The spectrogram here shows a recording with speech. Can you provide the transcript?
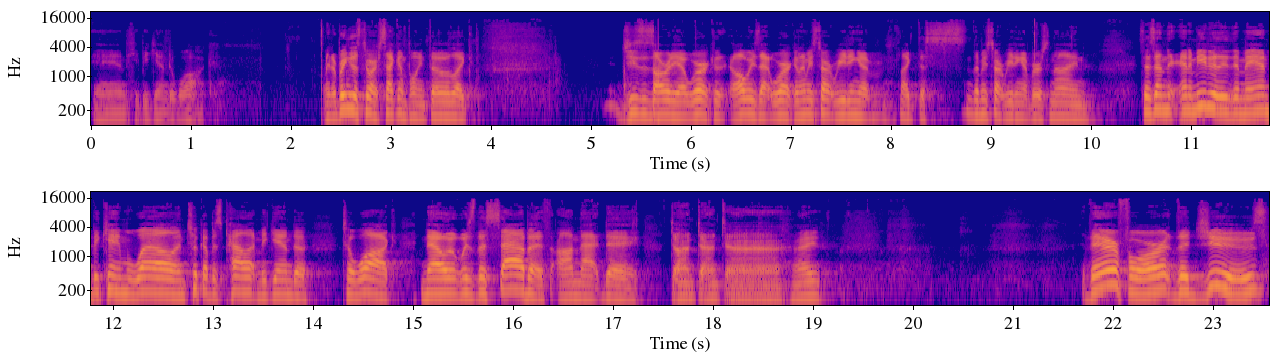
And he began to walk. And it brings us to our second point though like jesus is already at work always at work. And let me start reading at like this let me start reading at verse 9 it says, and, and immediately the man became well and took up his pallet and began to, to walk. Now it was the Sabbath on that day. Dun, dun, dun, right? Therefore, the Jews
